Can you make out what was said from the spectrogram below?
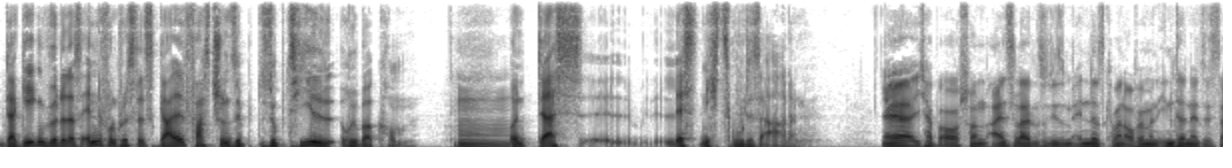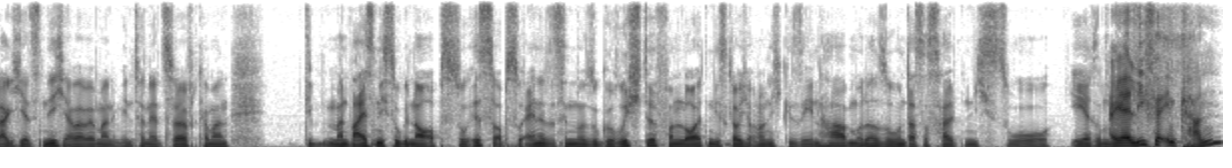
dagegen würde das Ende von Crystal Skull fast schon sub subtil rüberkommen. Und das äh, lässt nichts Gutes ahnen. Ja, ja, ich habe auch schon Einzelheiten zu diesem Ende. Das kann man auch, wenn man im Internet ist, sage ich jetzt nicht, aber wenn man im Internet surft, kann man, die, man weiß nicht so genau, ob es so ist, ob es so endet. Das sind nur so Gerüchte von Leuten, die es, glaube ich, auch noch nicht gesehen haben oder so. Und das ist halt nicht so ehrenvoll. Ah, Er lief ja in Cannes.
